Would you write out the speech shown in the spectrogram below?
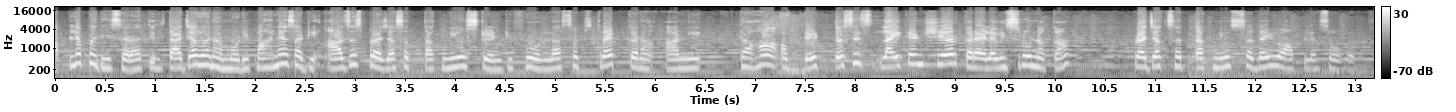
आपल्या परिसरातील ताज्या घडामोडी पाहण्यासाठी आजच प्रजासत्ताक न्यूज ट्वेंटी फोरला सबस्क्राईब करा आणि दहा अपडेट तसेच लाईक अँड शेअर करायला विसरू नका. प्रजासत्ताक न्यूज सदैव आपल्यासोबत.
